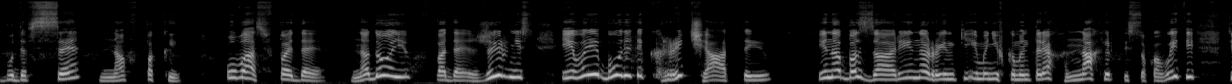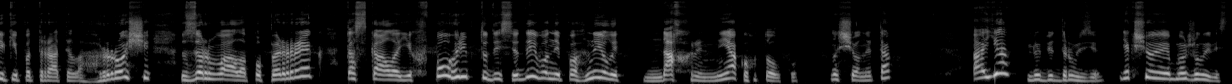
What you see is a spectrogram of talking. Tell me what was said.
буде все навпаки. У вас впаде надої, впаде жирність, і ви будете кричати. І на базарі, і на ринку, і мені в коментарях нахер ти соковиті, тільки потратила гроші, зорвала поперек, таскала їх в погріб, туди-сюди, вони погнили нахрен ніякого толку. Ну що, не так? А я, любі друзі, якщо є можливість,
